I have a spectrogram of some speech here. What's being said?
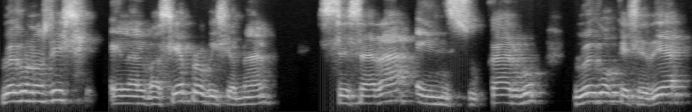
Luego nos dice, el albacea provisional cesará en su cargo luego que se dé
